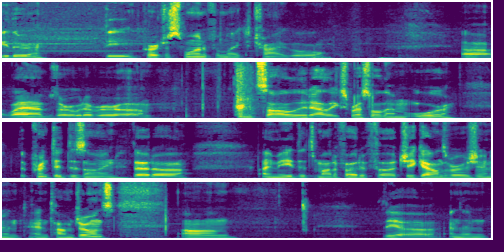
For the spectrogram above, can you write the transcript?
either the purchased one from like Triangle uh, Labs or whatever, um, printed solid, AliExpress, all them, or the printed design that uh, I made that's modified of uh, Jake Allen's version and, and Tom Jones. Um, the uh, and then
